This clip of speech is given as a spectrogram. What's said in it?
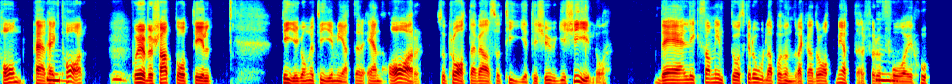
ton per Mm. hektar. Och översatt då till 10 gånger 10 meter en ar så pratar vi alltså 10 till 20 kilo. Det är liksom inte att ska odla på 100 kvadratmeter för att Mm. få ihop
